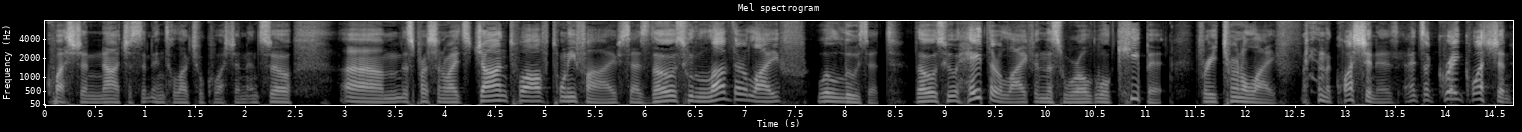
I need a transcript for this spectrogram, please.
question not just an intellectual question and so um, this person writes john 12 25 says those who love their life will lose it those who hate their life in this world will keep it for eternal life and the question is and it's a great question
